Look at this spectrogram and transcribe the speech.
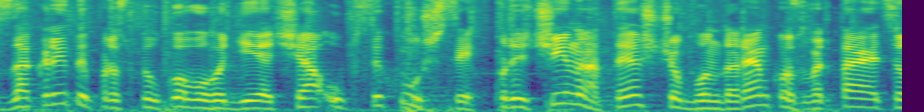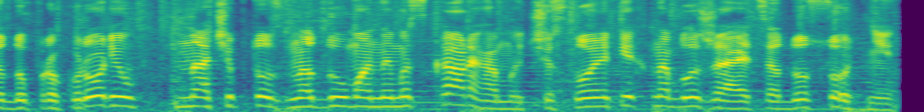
закрити проспілкового діяча у психушці. Причина те, що Бондаренко звертається до прокурорів, начебто з надуманими скаргами, число яких наближається до сотні.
